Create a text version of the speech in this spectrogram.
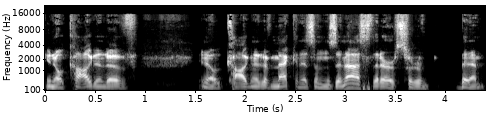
you know, cognitive, you know, cognitive mechanisms in us that are sort of been,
